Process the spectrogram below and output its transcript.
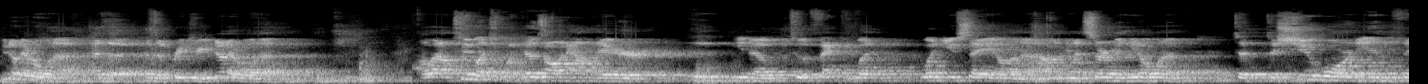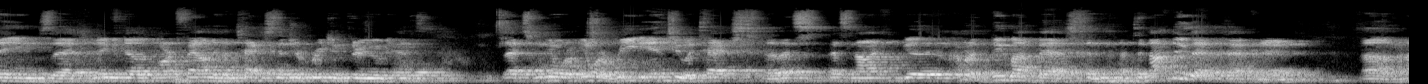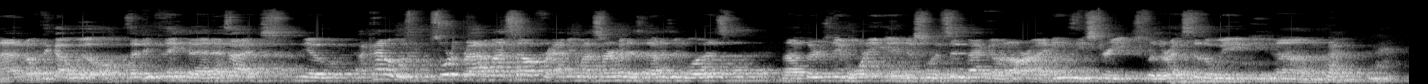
you don't ever want to, as a, as a preacher, you don't ever want to allow too much of what goes on out there, you know, to affect what, what you say on, a, on in a sermon. You don't want to, to, shoehorn in things that maybe don't, aren't found in the text that you're preaching through. And that's you don't, want to, you don't want to read into a text. Uh, that's that's not good. And I'm going to do my best and to not do that this afternoon. Um, I don't think I will, because I do think that as I, you know, I kind of was sort of proud of myself for having my sermon as done as it was uh, Thursday morning, and just sort of sitting back going, "All right, easy streets for the rest of the week." Um,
